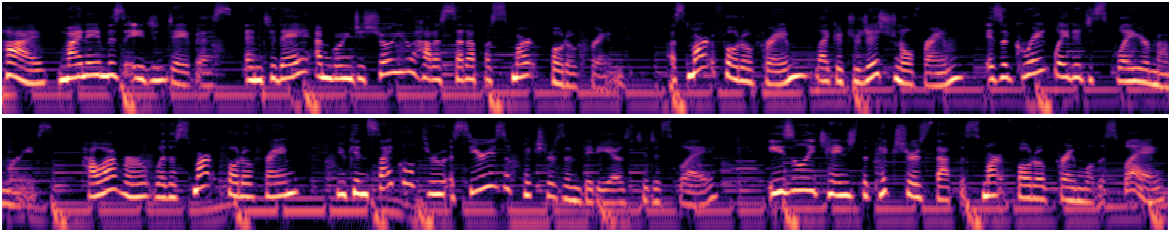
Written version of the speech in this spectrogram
Hi, my name is Agent Davis, and today I'm going to show you how to set up a smart photo frame. A smart photo frame, like a traditional frame, is a great way to display your memories. However, with a smart photo frame, you can cycle through a series of pictures and videos to display, easily change the pictures that the smart photo frame will display,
